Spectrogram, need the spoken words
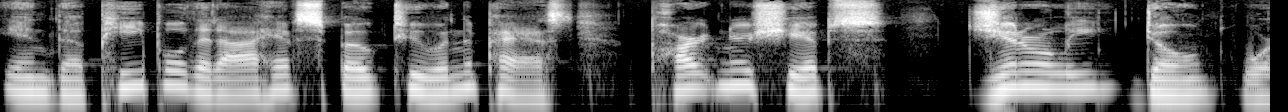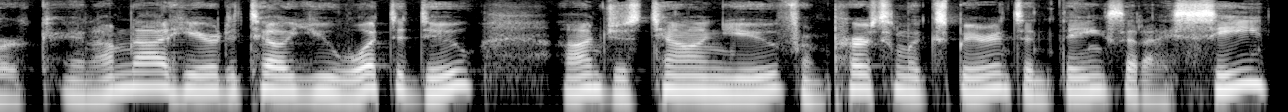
in the people that I have spoke to in the past, partnerships generally don't work. And I'm not here to tell you what to do. I'm just telling you from personal experience and things that I see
